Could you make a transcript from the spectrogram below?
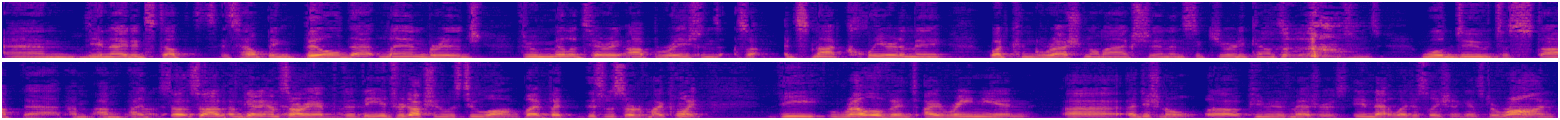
and the United States is helping build that land bridge through military operations. So it's not clear to me what congressional action and Security Council resolutions will do to stop that. I'm, I'm, I, so, so I'm getting. I'm sorry. The, the, introduction was too long, but but this was sort of my point. The relevant Iranian uh, additional uh, punitive measures in that legislation against Iran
